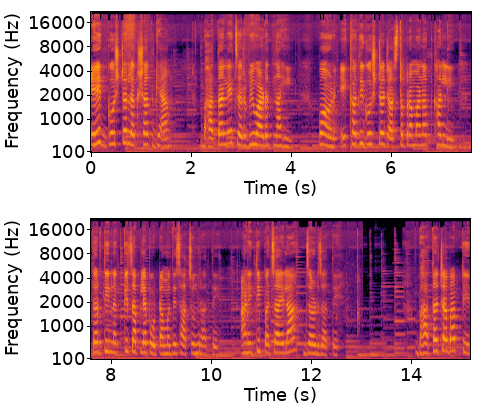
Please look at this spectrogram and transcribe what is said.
एक गोष्ट लक्षात घ्या भाताने चरबी वाढत नाही पण एखादी गोष्ट जास्त प्रमाणात खाल्ली तर ती नक्कीच आपल्या पोटामध्ये साचून राहते आणि ती पचायला जड जाते. भाताच्या बाबतीत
